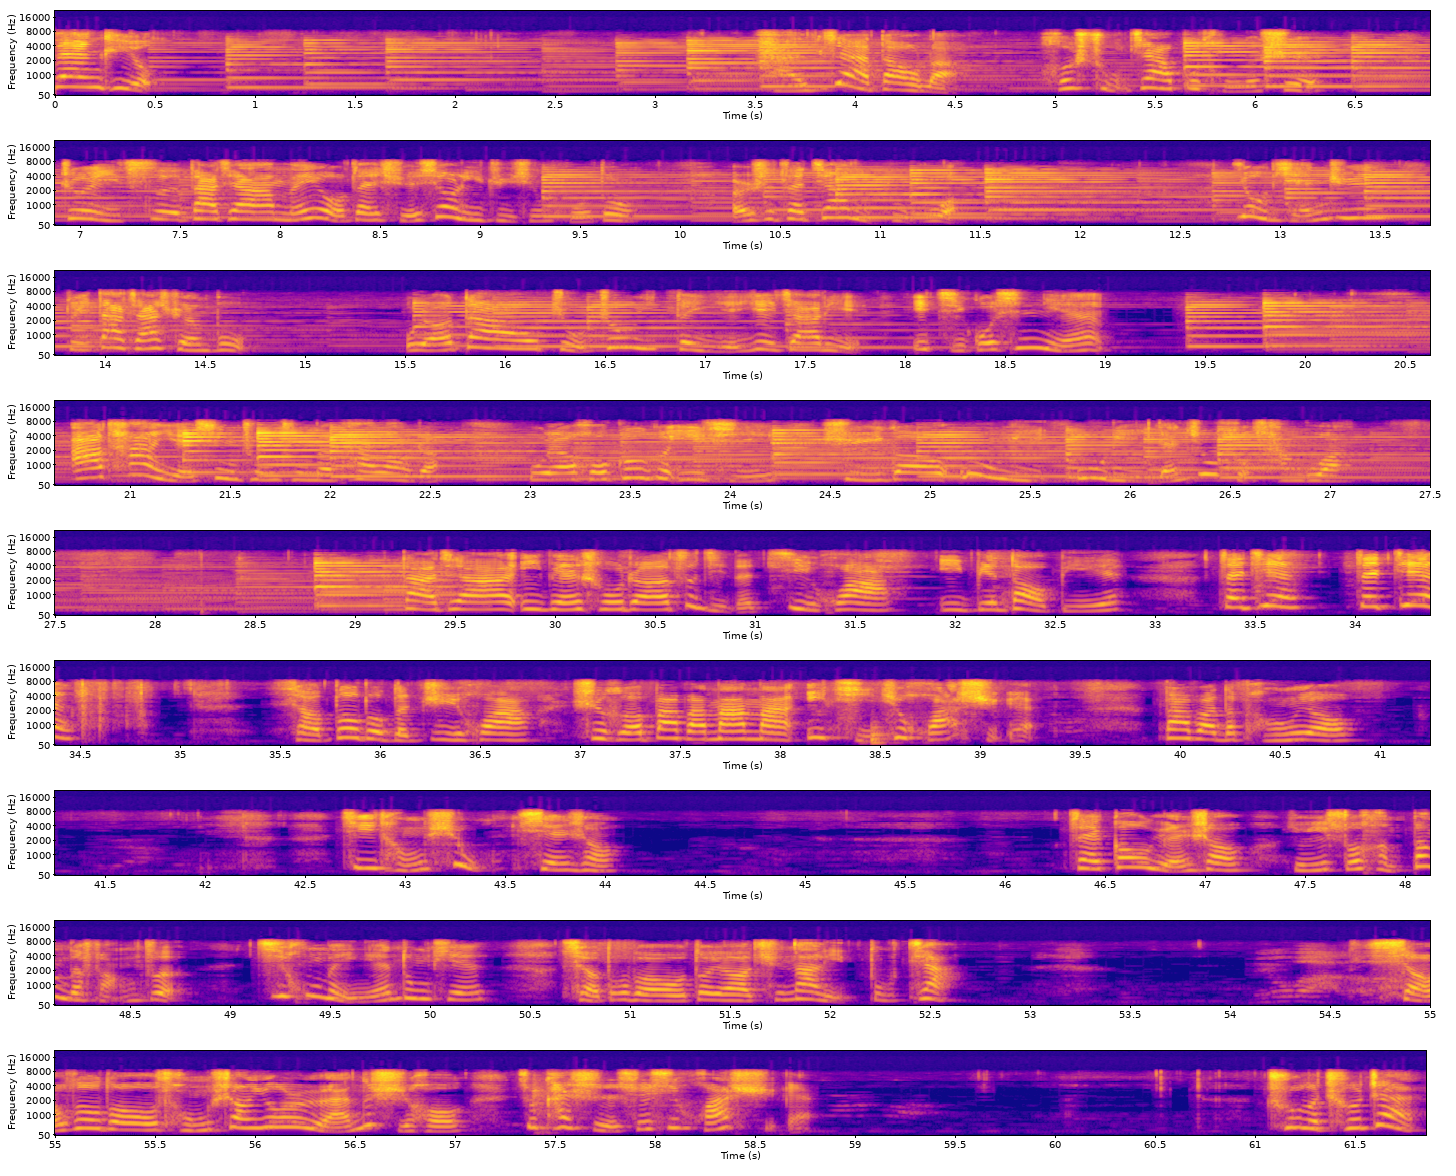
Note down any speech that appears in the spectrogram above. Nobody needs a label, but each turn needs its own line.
Thank you。寒假到了，和暑假不同的是，这一次大家没有在学校里举行活动，而是在家里度过。右田君对大家宣布：“我要到九州的爷爷家里一起过新年。”阿泰也兴冲冲地盼望着：“我要和哥哥一起去一个物理物理研究所参观。”大家一边说着自己的计划，一边道别：“再见，再见。”小豆豆的计划是和爸爸妈妈一起去滑雪。爸爸的朋友季藤秀先生在高原上有一所很棒的房子，几乎每年冬天，小豆豆都要去那里度假。小豆豆从上幼儿园的时候就开始学习滑雪。出了车站，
